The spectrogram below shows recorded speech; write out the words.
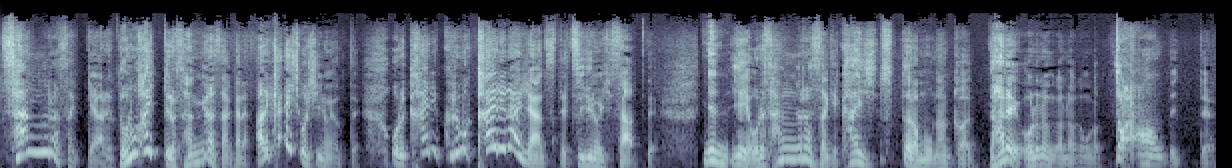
サングラスだっけ？あれ、どの入ってるサングラスだかねあれ返してほしいのよって。俺帰り、車帰れないじゃんつって、次の日さ、って。で、いやいや、俺サングラスだけ？返し、つったらもうなんか、誰？俺なんか仲間がドーンって言って、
